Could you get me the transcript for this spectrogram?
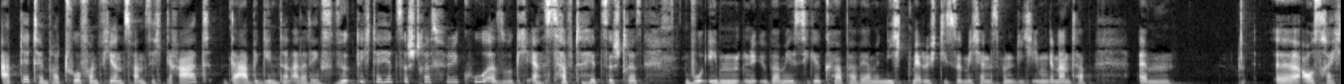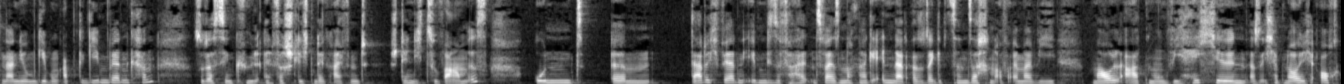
ab der Temperatur von 24 Grad, da beginnt dann allerdings wirklich der Hitzestress für die Kuh, also wirklich ernsthafter Hitzestress, wo eben eine übermäßige Körperwärme nicht mehr durch diese Mechanismen, die ich eben genannt habe, ähm, äh, ausreichend an die Umgebung abgegeben werden kann, sodass den Kühen einfach schlicht und ergreifend ständig zu warm ist. Und ähm, dadurch werden eben diese Verhaltensweisen nochmal geändert. Also da gibt es dann Sachen auf einmal wie Maulatmung, wie Hecheln. Also ich habe neulich auch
